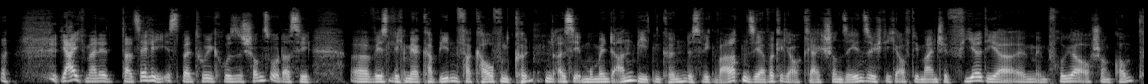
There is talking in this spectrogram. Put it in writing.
ja, ich meine, tatsächlich ist bei TUI Cruises schon so, dass sie äh, wesentlich mehr Kabinen verkaufen könnten, als sie im Moment anbieten können. Deswegen warten sie ja wirklich auch gleich schon sehnsüchtig auf die Mein Schiff 4, die ja im, im Frühjahr auch schon kommt.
